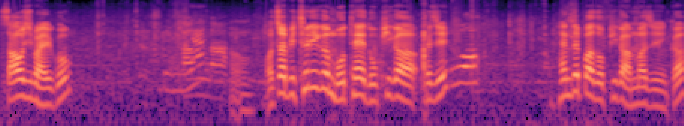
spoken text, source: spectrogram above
싸우지 말고. 어, 어차피 트릭은 못해 높이가 그지? 핸들바 높이가 안 맞으니까.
